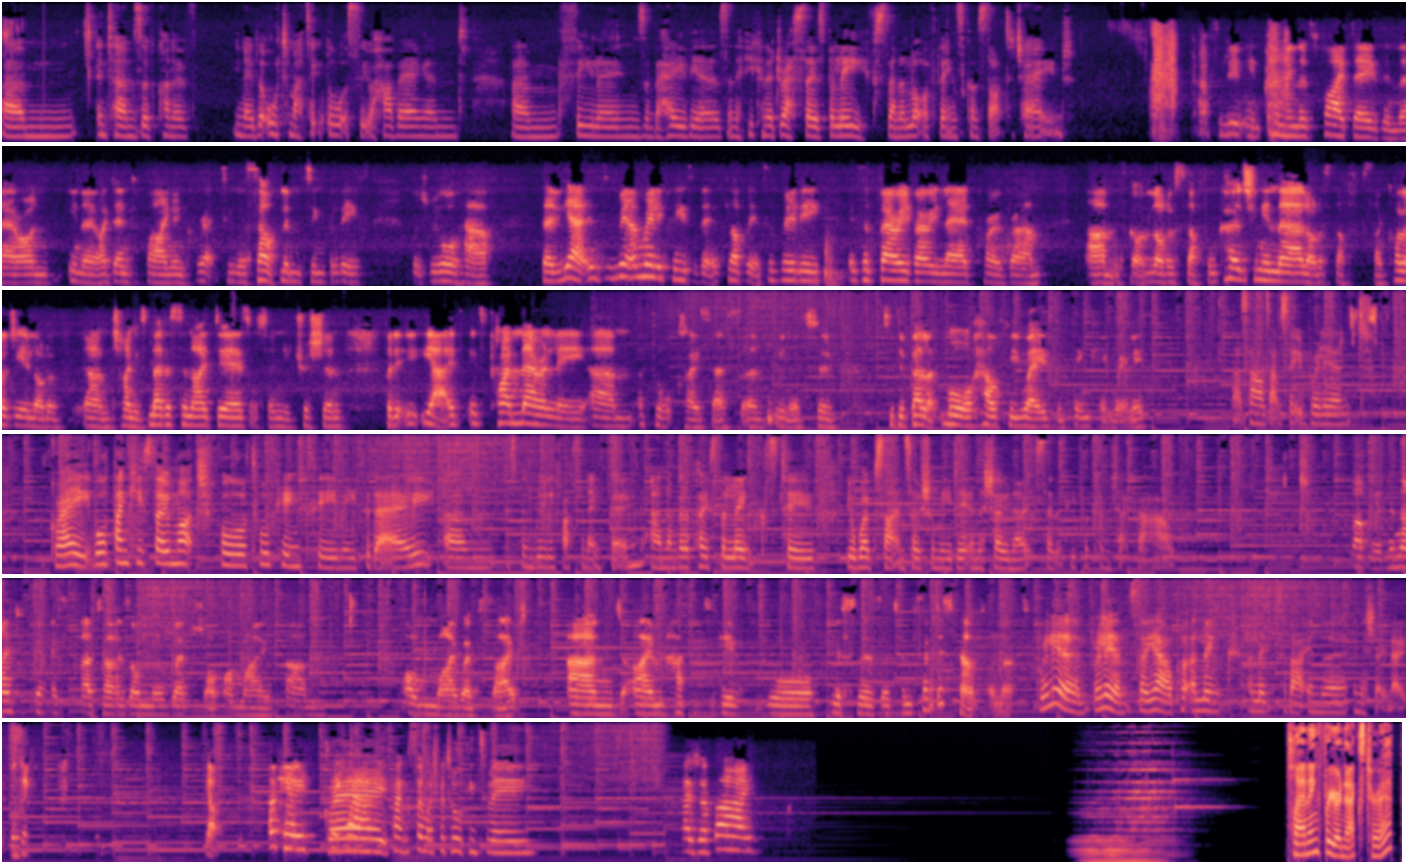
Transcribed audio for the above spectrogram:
um, in terms of kind of you know the automatic thoughts that you're having and um, feelings and behaviors. And if you can address those beliefs, then a lot of things can start to change. Absolutely. I mean, there's five days in there on, you know, identifying and correcting your self-limiting beliefs, which we all have. So yeah, re- I'm really pleased with it. It's lovely. It's a really, it's a very, very layered program. Um, it's got a lot of stuff from coaching in there, a lot of stuff psychology, a lot of um, Chinese medicine ideas, also nutrition. But it, yeah, it, it's primarily um, a thought process, and you know, to to develop more healthy ways of thinking. Really, that sounds absolutely brilliant. Great. Well, thank you so much for talking to me today. Um, it's been really fascinating, and I'm going to post the links to your website and social media in the show notes so that people can check that out lovely. The 90 Days Fertile is on the web shop on my um, on my website, and I'm happy to give your listeners a 10% discount on that. Brilliant, brilliant. So yeah, I'll put a link a link to that in the in the show notes. Okay. Yeah. Okay. Great. Thanks so much for talking to me. Pleasure. Bye. Planning for your next trip?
